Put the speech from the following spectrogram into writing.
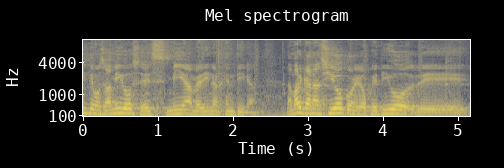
íntimos amigos es Mía Medina Argentina. La marca nació con el objetivo de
